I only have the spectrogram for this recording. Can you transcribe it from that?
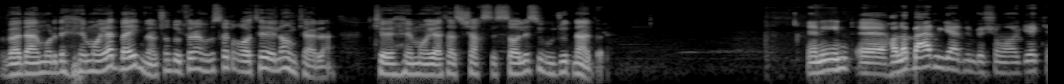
و در مورد حمایت بعید می‌دونم چون دکتر امروز خیلی قاطع اعلام کردن که حمایت از شخص سالسی وجود نداره. یعنی این حالا برمیگردیم به شما. یک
